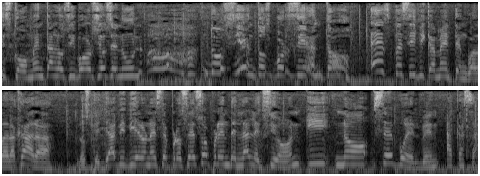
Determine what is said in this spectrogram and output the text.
Jalisco aumentan los divorcios en un ¡ah! 200%. Específicamente en Guadalajara. Los que ya vivieron este proceso aprenden la lección y no se vuelven a casar.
